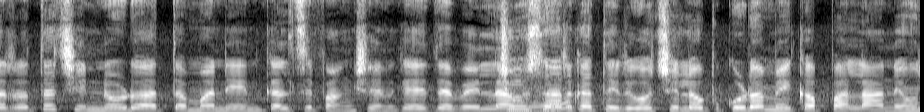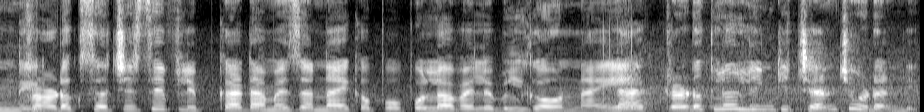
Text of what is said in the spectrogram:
తర్వాత చిన్నోడు అత్తమ్మ నేను కలిసి ఫంక్షన్కి అయితే వెళ్ళాను చూసారుగా తిరిగి వచ్చే లోపు కూడా మేకప్ అలానే ఉంది. ప్రొడక్ట్స్ వచ్చేసి ఫ్లిప్కార్ట్ అమెజాన్ నైకా పోపోలో అవైలబుల్గా ఉన్నాయి. ప్రొడక్ట్లో లింక్ ఇచ్చాను చూడండి.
